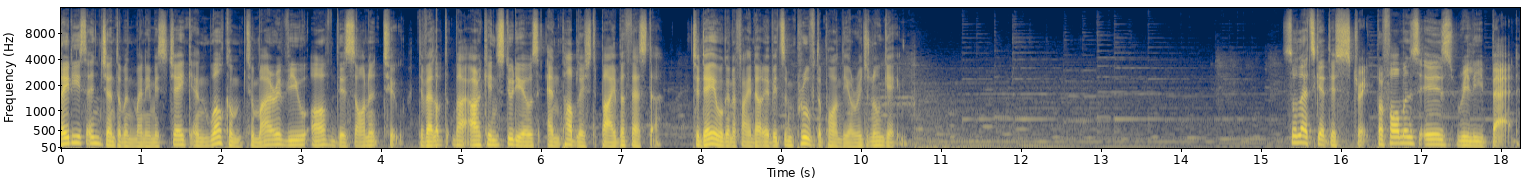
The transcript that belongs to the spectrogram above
Ladies and gentlemen, my name is Jake and welcome to my review of Dishonored 2, developed by Arkane Studios and published by Bethesda. Today we're going to find out if it's improved upon the original game. So let's get this straight. Performance is really bad.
